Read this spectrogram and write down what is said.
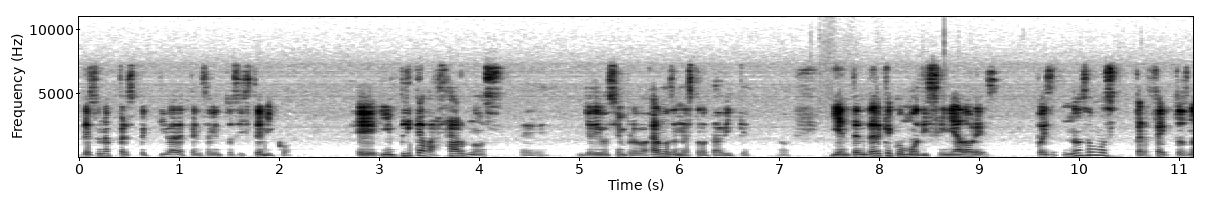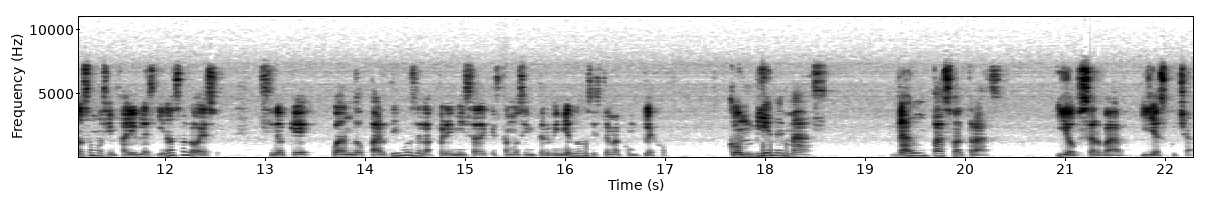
desde una perspectiva de pensamiento sistémico eh, implica bajarnos, eh, yo digo siempre, bajarnos de nuestro tabique y entender que como diseñadores, pues no somos perfectos, no somos infalibles y no solo eso, sino que cuando partimos de la premisa de que estamos interviniendo en un sistema complejo, conviene más dar un paso atrás y observar y escuchar.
